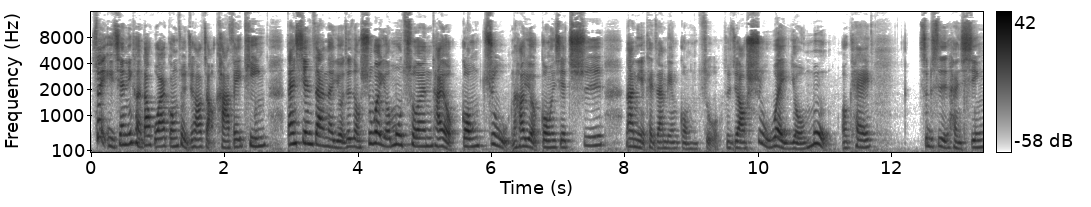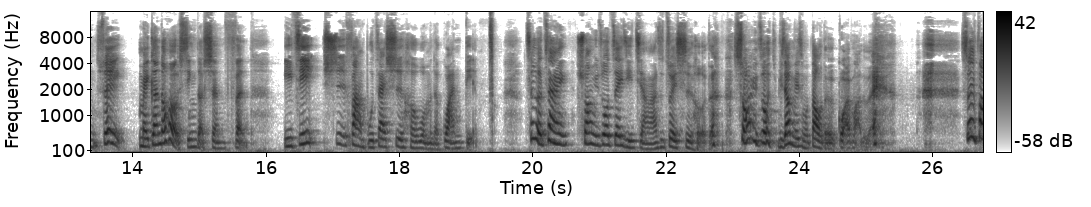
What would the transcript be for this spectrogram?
所以以前你可能到国外工作，你就要找咖啡厅，但现在呢，有这种数位游牧村，它有供住，然后有供一些吃，那你也可以在那边工作，这就叫数位游牧，OK，是不是很新？所以每个人都会有新的身份，以及释放不再适合我们的观点，这个在双鱼座这一集讲啊是最适合的，双鱼座比较没什么道德观嘛，对不对？所以包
